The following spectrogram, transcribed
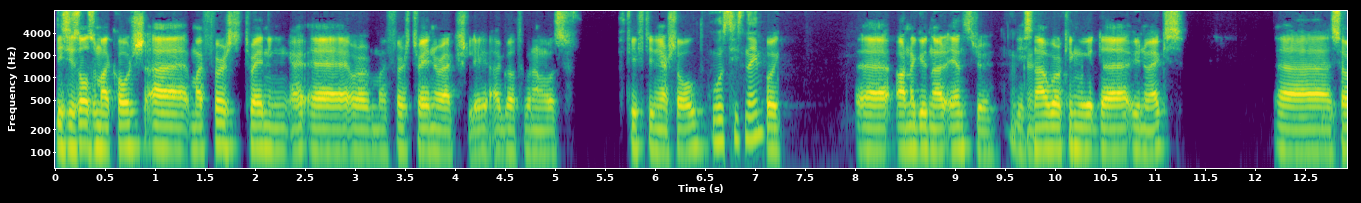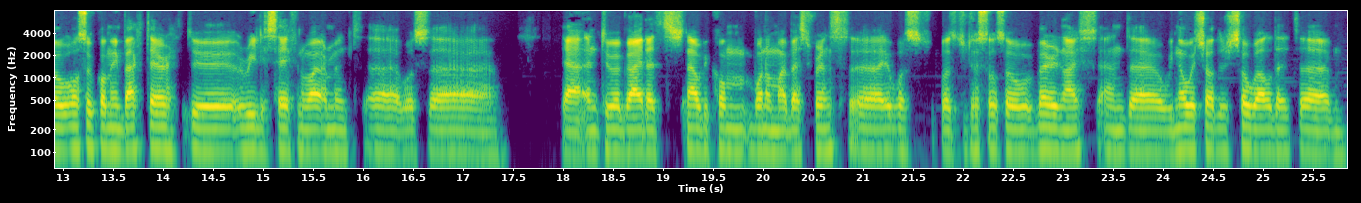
This is also my coach. Uh, my first training, uh, uh, or my first trainer, actually, I got when I was 15 years old. What's his name? uh, Arne Gunnar Ensrud. Okay. He's now working with uh, Uno-X. Uh, so also coming back there to a really safe environment uh, was uh, yeah, and to a guy that's now become one of my best friends. Uh, it was was just also very nice, and uh, we know each other so well that um,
